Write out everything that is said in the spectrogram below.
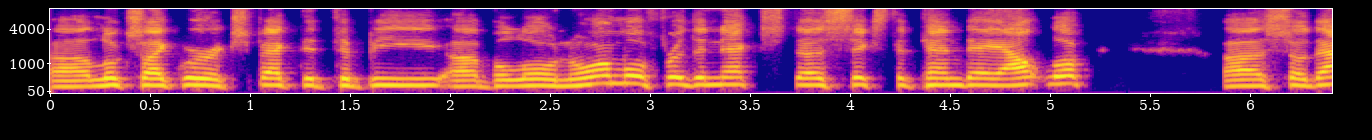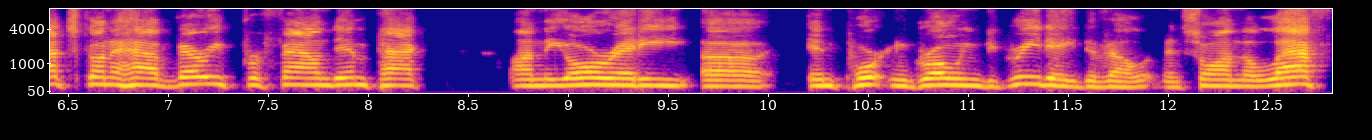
Uh, looks like we're expected to be uh, below normal for the next uh, six to 10 day outlook. Uh, so that's going to have very profound impact on the already uh, important growing degree day development. So on the left,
